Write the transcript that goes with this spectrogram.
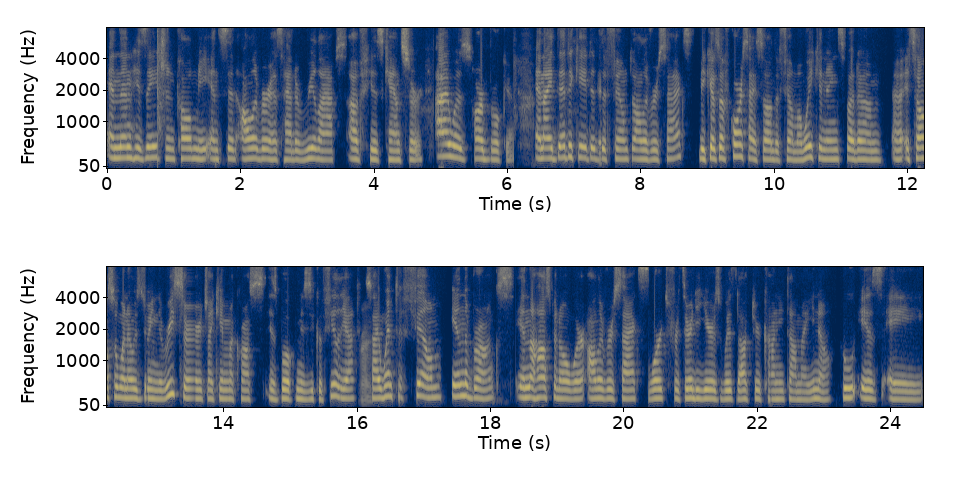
And then his agent called me and said Oliver has had a relapse of his cancer. I was heartbroken, and I dedicated the film to Oliver Sacks because, of course, I saw the film Awakenings. But um, uh, it's also when I was doing the research, I came across his book Musicophilia. Right. So I went to film in the Bronx, in the hospital where Oliver Sacks worked for 30 years with Dr. Connie Tomaino, who is a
